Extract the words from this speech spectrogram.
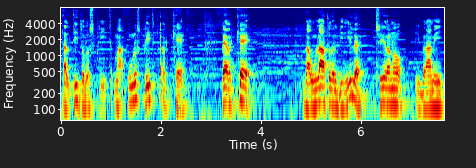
dal titolo Split, ma uno split perché? Perché da un lato del vinile c'erano i brani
